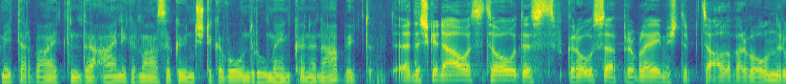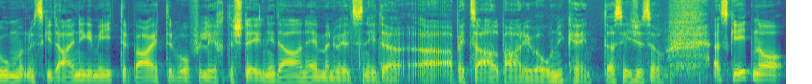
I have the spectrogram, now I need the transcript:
Mitarbeitenden einigermaßen günstigen Wohnraum haben können anbieten äh, Das ist genau so. Das grosse Problem ist der bezahlbare Wohnraum. Es gibt einige Mitarbeiter, die vielleicht eine Stelle nicht annehmen, weil sie nicht eine, bezahlbare Wohnung haben. Das ist so. Es gibt noch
